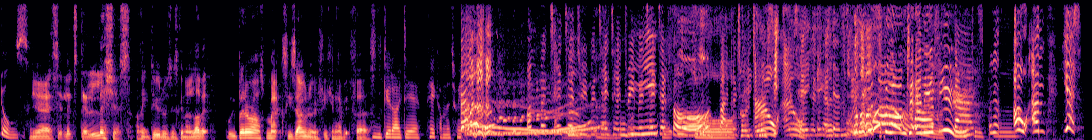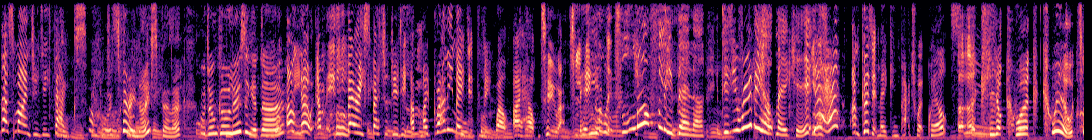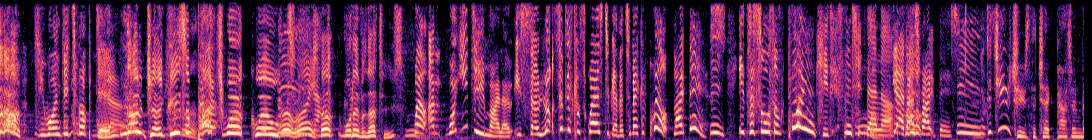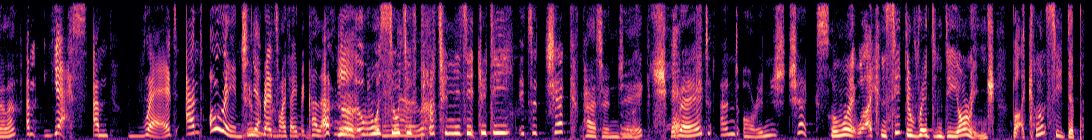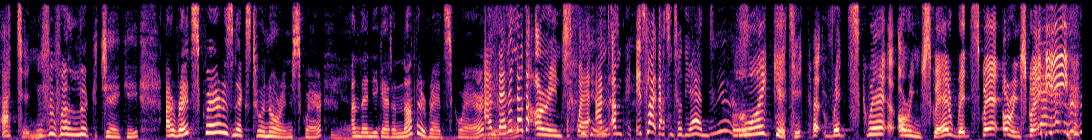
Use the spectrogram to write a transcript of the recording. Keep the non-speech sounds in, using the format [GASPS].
Doodles. Yes, it looks delicious. I think Doodles is going to love it. But we better ask Maxie's owner if he can have it first. Good idea. Here come the twins. One potato, two potato, three potato, four, five potato, six potato, seven Does this belong to any of you? Oh, um, yes, that's mine, Judy, thanks. Oh, it's very nice, Bella. Oh, don't go losing it now. Oh, no, um, it's very special, Judy. Um, my granny made it for me. Well, I helped too, actually. Oh, it's [LAUGHS] lovely, Bella. Did you really help make it? Yeah, I'm good at making patchwork quilts. A clockwork quilt? [LAUGHS] Oh, do you wind it up then? No, Jakey, it's a [LAUGHS] patchwork quilt. Oh, right. Uh, whatever that is. Well, um, what you do, Milo, is sew lots of little squares together to make a quilt like this. It's a sort of blanket, isn't it, Bella? Yeah, that's [LAUGHS] right, Fizz. Did you choose the check pattern, Bella? Um, yes, um, red and orange. Red's my favourite colour. Yeah. Uh, what sort of pattern is it, Judy? It's a check pattern, Jake. Red and orange checks. All right, well, I can see the red and the orange, but I can't see the pattern. [LAUGHS] well, look, Jakey. A red square is next to an orange square, and then you get another red square. And then another orange square, [LAUGHS] and um, it's like that until the end. Oh, I get it. Uh, red square, orange square, red square, orange square.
